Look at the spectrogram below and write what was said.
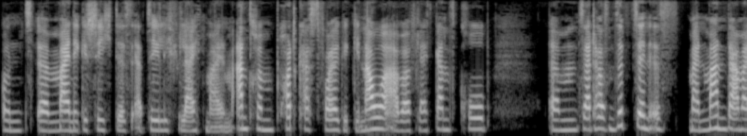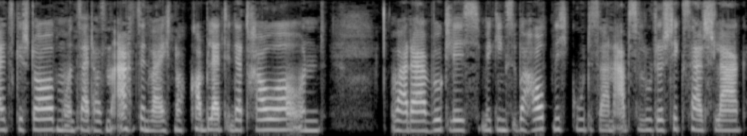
Und äh, meine Geschichte, das erzähle ich vielleicht mal in einem anderen Podcast-Folge genauer, aber vielleicht ganz grob. Ähm, 2017 ist mein Mann damals gestorben und 2018 war ich noch komplett in der Trauer und war da wirklich, mir ging es überhaupt nicht gut. Es war ein absoluter Schicksalsschlag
